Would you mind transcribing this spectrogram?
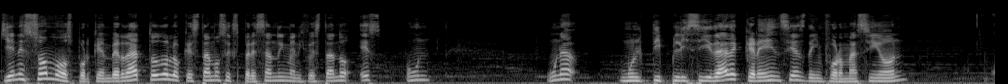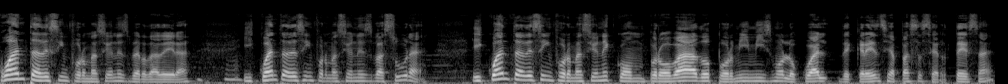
¿Quiénes somos? Porque en verdad todo lo que estamos expresando y manifestando es un una multiplicidad de creencias de información. ¿Cuánta de esa información es verdadera? ¿Y cuánta de esa información es basura? Y cuánta de esa información he comprobado por mí mismo, lo cual de creencia pasa certeza,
